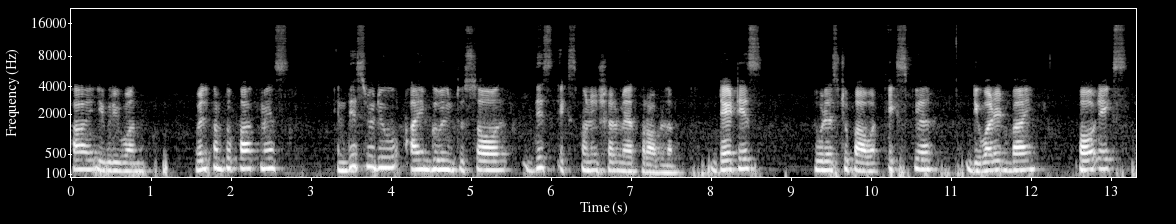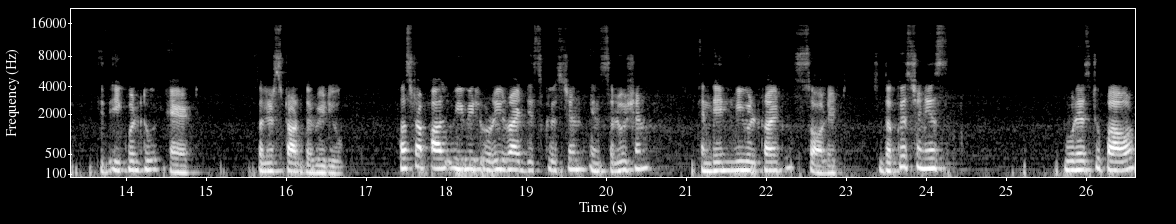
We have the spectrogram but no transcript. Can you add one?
Hi everyone, welcome to Pak Maths. In this video, I am going to solve this exponential math problem that is 2 raised to power x square divided by 4x is equal to 8. So let's start the video. First of all, we will rewrite this question in solution and then we will try to solve it. So the question is 2 raised to power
